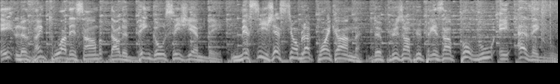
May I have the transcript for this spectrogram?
et le 23 décembre dans le Bingo CJMD. Merci GestionBloc.com, de plus en plus présent pour vous et avec vous.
